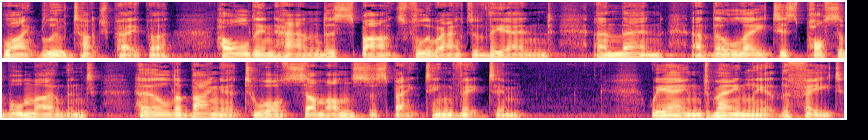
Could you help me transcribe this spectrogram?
light blue touch paper, hold in hand as sparks flew out of the end, and then, at the latest possible moment, hurl the banger towards some unsuspecting victim. We aimed mainly at the feet,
